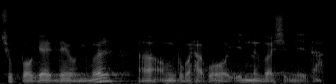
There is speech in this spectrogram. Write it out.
축복의 내용임을 어, 언급을 하고 있는 것입니다.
